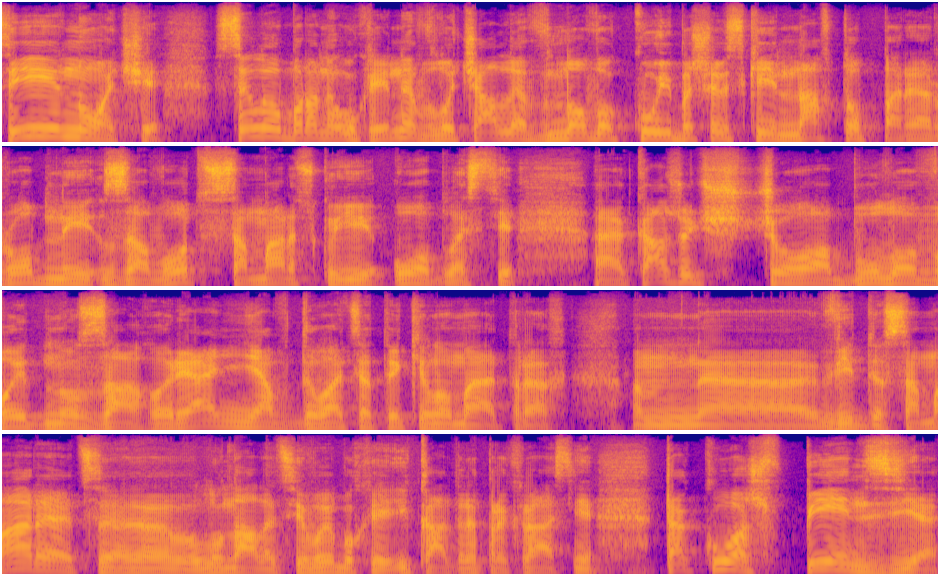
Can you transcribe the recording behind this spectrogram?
Цієї ночі сили оборони України влучали в Новокуйбишевський нафтопереробний завод Самарської області. Е, Кажуть, що було видно загоряння в 20 кілометрах е, від Самари. Це лунали ці вибухи і кадри прекрасні. Також в Пензі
